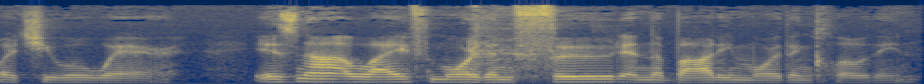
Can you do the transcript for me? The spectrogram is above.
what you will wear. Is not life more than food and the body more than clothing?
